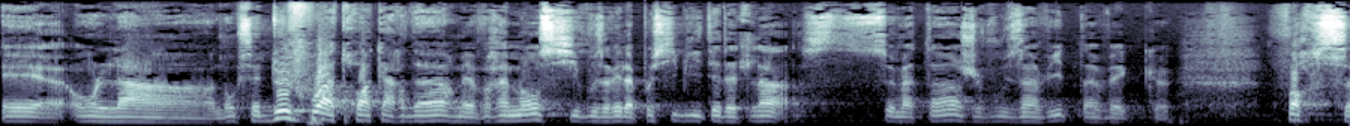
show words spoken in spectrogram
Et euh, on l'a. Donc c'est deux fois trois quarts d'heure, mais vraiment, si vous avez la possibilité d'être là ce matin, je vous invite avec euh, force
